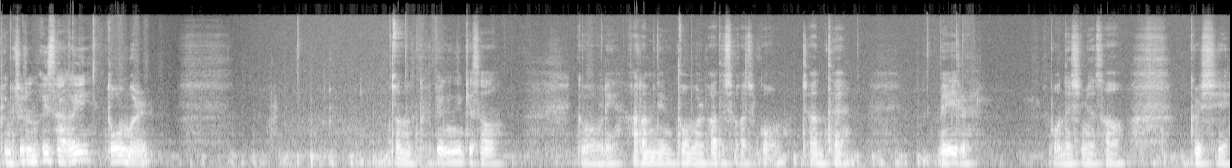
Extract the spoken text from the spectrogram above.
병줄은 의사의 도움을 저는 그 병인님께서 그 우리 아람님 도움을 받으셔가지고 저한테 메일을 보내시면서 글씨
